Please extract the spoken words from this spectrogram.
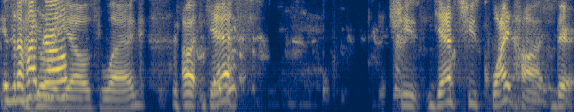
Is it a hot girl? Üreal's leg. Uh yes. She yes, she's quite hot. There.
